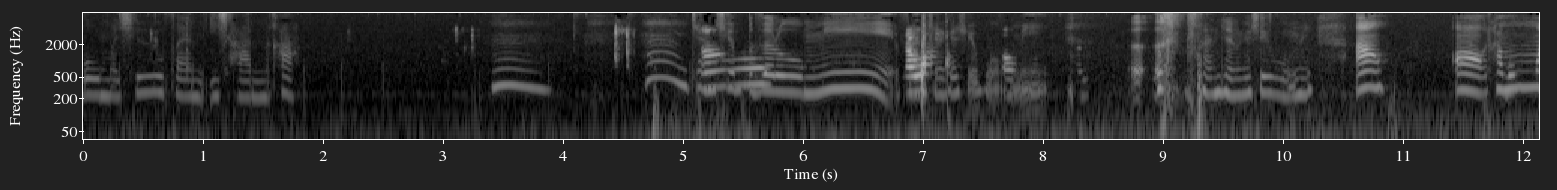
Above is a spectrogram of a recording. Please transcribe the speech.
บูมมาชื่อแฟนอีชันค่ะ อืม อืม ฉันชื่อบลูมี่แฟนฉันก็ชื่อบูมมี่ เออฉันก็ชื่อบูมมี่เอ้าออกทำไม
